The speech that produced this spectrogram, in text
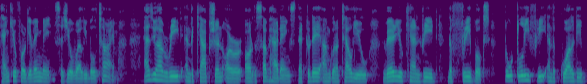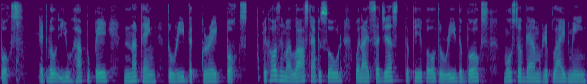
Thank you for giving me such a valuable time. As you have read in the caption or, or the subheadings that today I'm going to tell you where you can read the free books, totally free and the quality books. It will you have to pay nothing to read the great books. Because in my last episode when I suggest the people to read the books, most of them replied me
